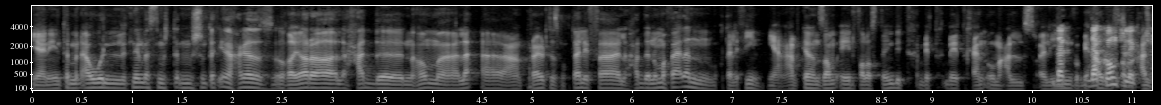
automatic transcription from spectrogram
يعني أنت من أول الاثنين بس مش مش متفقين على حاجة صغيرة لحد إن هم لأ عن priorities مختلفة لحد إن هم فعلا مختلفين. يعني عن كده نظام إيه؟ الفلسطينيين بيتخانقوا مع الإسرائيليين ده conflict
